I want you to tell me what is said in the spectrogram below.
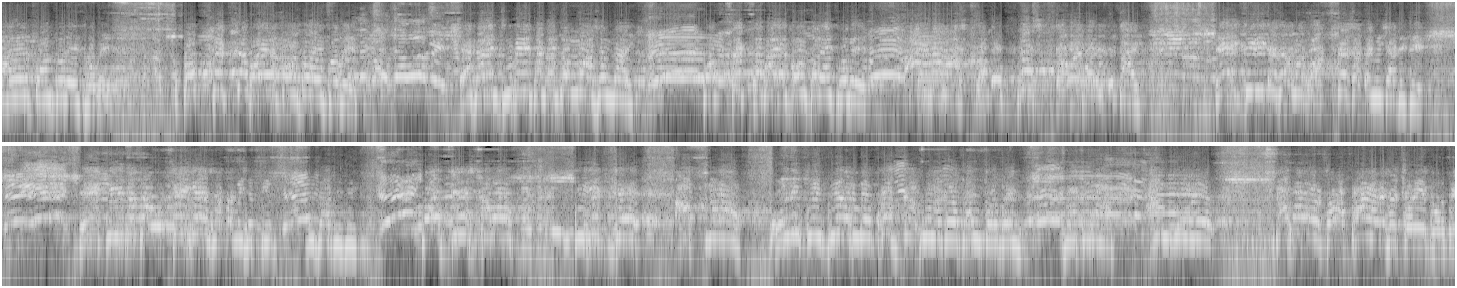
ভাইয়ের কন্ট্রোলেজ হবে। প্রত্যেকটা ভাইয়ের কন্ট্রোলেজ হবে। এখানে জীবিত থাকার জন্য আসেন নাই। প্রত্যেকটা ভাইয়ের কন্ট্রোলেজ হবে। মিশা দিতে পঁয়ত্রিশ নম্বর টিকিটকে আপনারা অনেকই বিলম্বে প্রজ্ঞাপন দান করবেন। আন্দোলনের ছড়িয়ে পড়বে।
